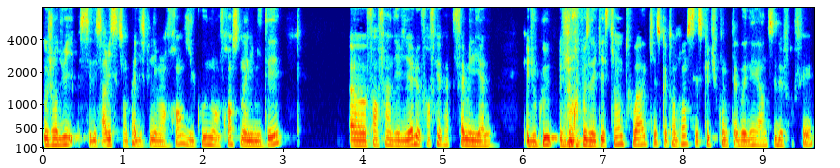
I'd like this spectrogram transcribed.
Aujourd'hui, c'est des services qui ne sont pas disponibles en France. Du coup, nous, en France, on est limité au forfait individuel, au forfait familial. Et du coup, je repose la question, toi, qu'est-ce que tu en penses? Est-ce que tu comptes t'abonner à un de ces deux forfaits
